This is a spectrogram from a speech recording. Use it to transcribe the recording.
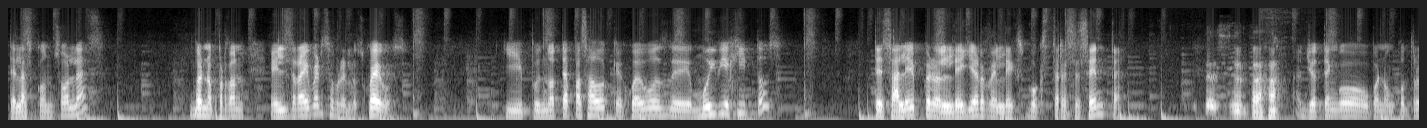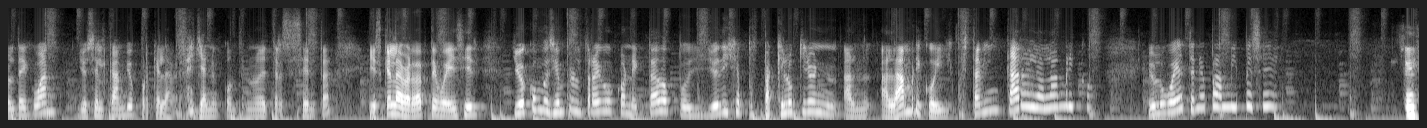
De las consolas. Bueno, perdón, el driver sobre los juegos. Y pues no te ha pasado que juegos de muy viejitos te sale pero el layer del Xbox 360. 360 ajá. Yo tengo, bueno, un control de One. Yo hice el cambio porque la verdad ya no encontré uno de 360. Y es que la verdad te voy a decir, yo como siempre lo traigo conectado, pues yo dije, pues ¿para qué lo quiero en alámbrico? Y pues está bien caro el alámbrico. Yo lo voy a tener para mi PC. Sí.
